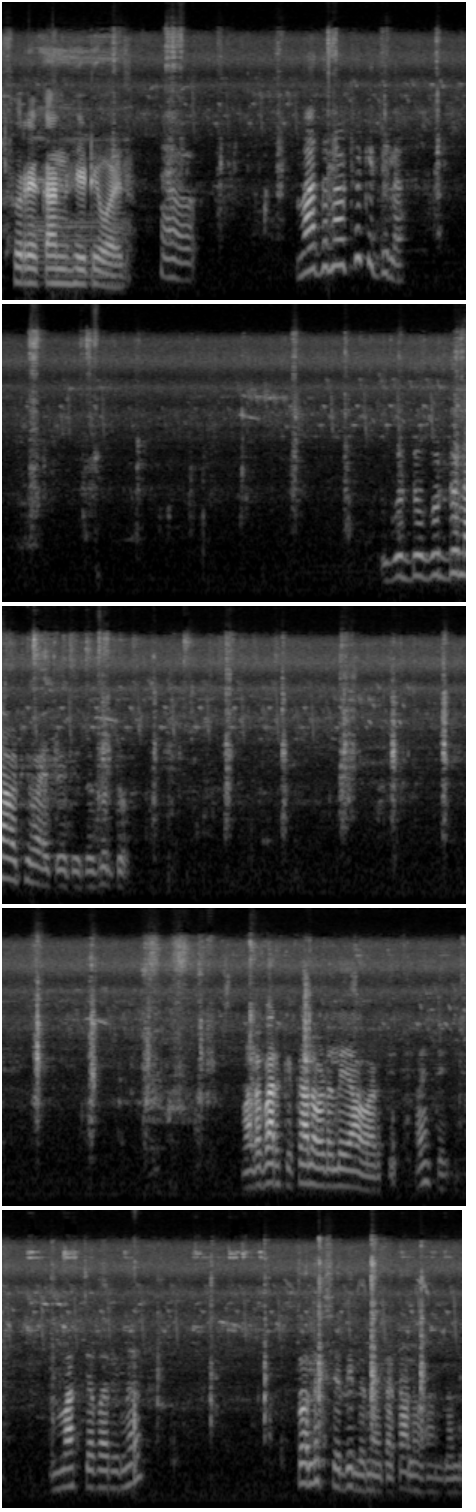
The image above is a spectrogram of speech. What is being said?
सूर्यकांत हे ठेवायचं. हो. माझं नाव ठेव की तिला. गुड्डू गुड्डू नाव ठेवायचंय तिचं गुड्डू. मला बारके कालवडा लय आवडते माहिती? मागच्या बारीनं तो लक्ष दिलं नाही त्या कालवडांना लय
